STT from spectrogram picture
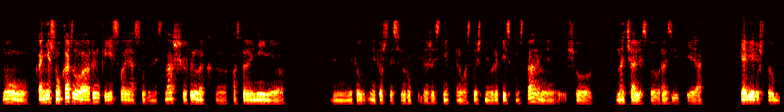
Ну, конечно, у каждого рынка есть своя особенность. Наш рынок э, по сравнению не то, не то что с Европой, даже с некоторыми восточноевропейскими странами еще в начале своего развития. Я, я верю, что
